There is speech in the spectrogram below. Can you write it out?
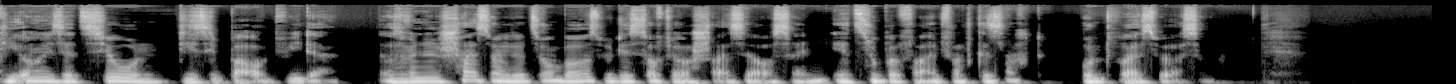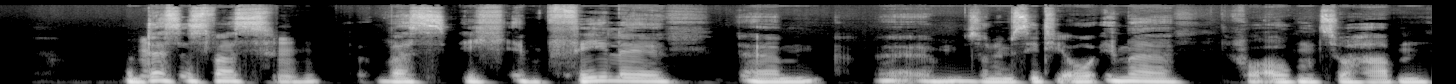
die Organisation, die sie baut, wieder. Also wenn du eine scheiß Organisation baust, wird die Software auch scheiße aussehen. Jetzt super vereinfacht gesagt. Und vice versa. Und das ist was, mhm. was ich empfehle, ähm, so einem CTO immer vor Augen zu haben,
